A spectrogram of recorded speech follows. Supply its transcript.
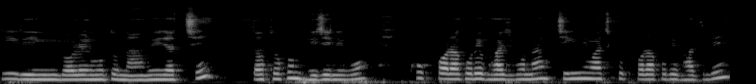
কি রিং বলের মতো না হয়ে যাচ্ছে, ততক্ষণ ভেজে নেব। খুব কড়া করে ভাজবো না। চিংড়ি মাছ খুব কড়া করে ভাজলে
